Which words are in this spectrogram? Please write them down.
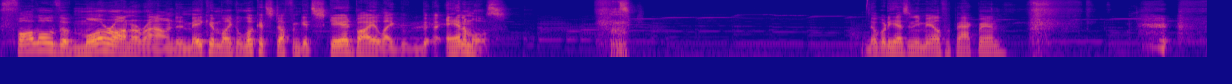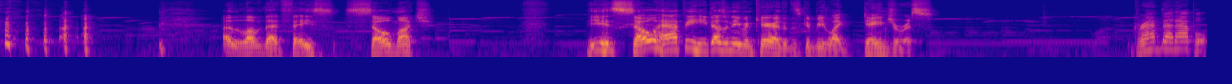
follow the moron around and make him, like, look at stuff and get scared by, like, animals? Nobody has any mail for Pac-Man? I love that face so much. He is so happy, he doesn't even care that this could be, like, dangerous. Grab that apple.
